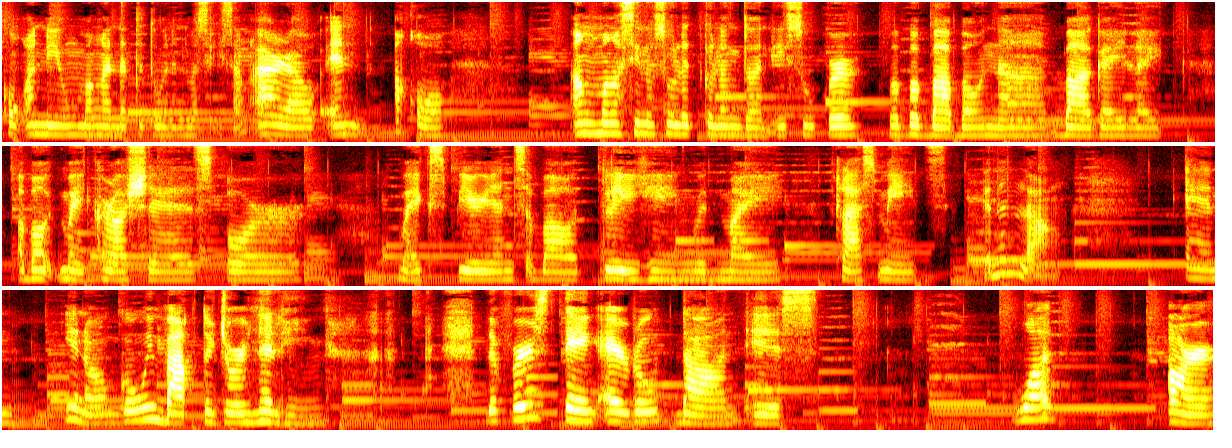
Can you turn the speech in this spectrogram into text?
kung ano yung mga natutunan mo sa isang araw. And ako, ang mga sinusulat ko lang doon is super mabababaw na bagay like about my crushes or my experience about playing with my classmates. Ganun lang. And, you know, going back to journaling, the first thing I wrote down is what are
